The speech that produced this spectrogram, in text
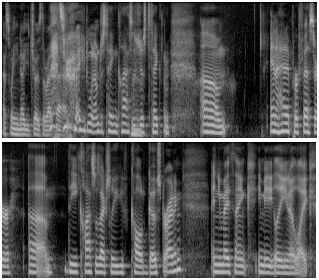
that's when you know you chose the right That's path. right, when I'm just taking classes just to take them. Um, and I had a professor, um, the class was actually called ghostwriting. And you may think immediately, you know, like,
